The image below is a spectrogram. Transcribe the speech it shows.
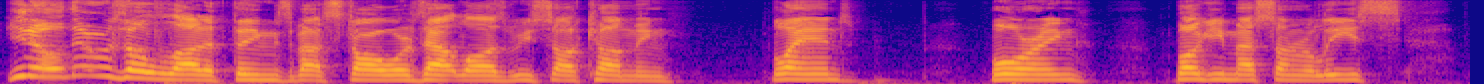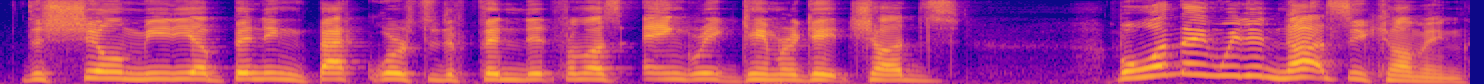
You know, there was a lot of things about Star Wars Outlaws we saw coming. Bland, boring, buggy mess on release, the shill media bending backwards to defend it from us angry Gamergate chuds. But one thing we did not see coming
